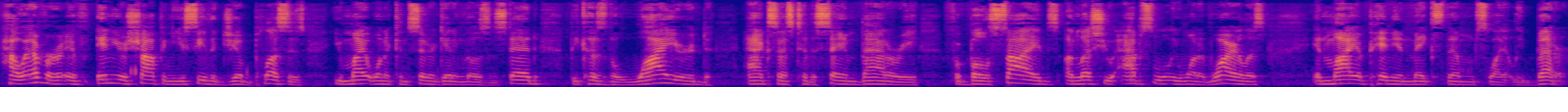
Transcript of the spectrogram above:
However, if in your shopping you see the Jib Pluses, you might want to consider getting those instead because the wired access to the same battery for both sides, unless you absolutely wanted wireless, in my opinion, makes them slightly better.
